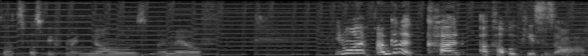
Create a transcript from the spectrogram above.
So it's supposed to be for my nose, my mouth. You know what? I'm gonna cut a couple pieces off.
